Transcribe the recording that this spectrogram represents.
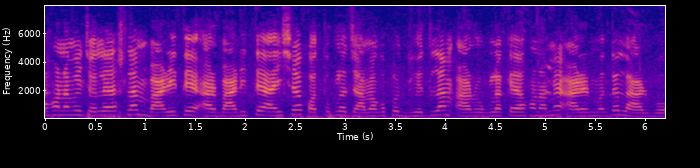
এখন আমি চলে আসলাম বাড়িতে। আর বাড়িতে আইসা কতগুলো জামা কাপড় ধুয়ে দিলাম, আর ওগুলাকে এখন আমি আড়ের মধ্যে লাড়বো।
